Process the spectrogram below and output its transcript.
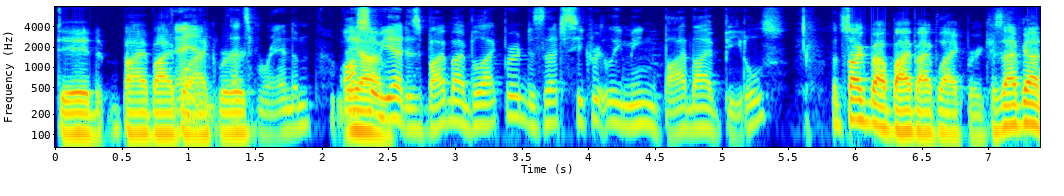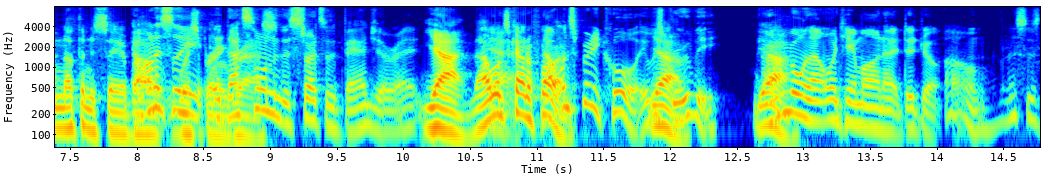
did Bye Bye Damn, Blackbird. That's random. Also, Yeah. yeah. does Bye Bye Blackbird, does that secretly mean Bye Bye Beatles? Let's talk about Bye Bye Blackbird because I've got nothing to say about Honestly, that's the one that starts with banjo, right? yeah, that one's kind of fun. That one's pretty cool. It was Yeah. groovy. Yeah. I remember when that one came on, I did go, "Oh, this is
